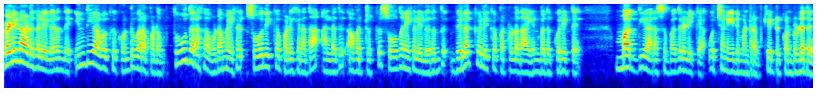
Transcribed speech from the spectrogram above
வெளிநாடுகளிலிருந்து இந்தியாவுக்கு கொண்டு வரப்படும் தூதரக உடைமைகள் சோதிக்கப்படுகிறதா அல்லது அவற்றுக்கு சோதனைகளிலிருந்து விலக்கு அளிக்கப்பட்டுள்ளதா என்பது குறித்து மத்திய அரசு பதிலளிக்க உச்சநீதிமன்றம் கேட்டுக்கொண்டுள்ளது.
